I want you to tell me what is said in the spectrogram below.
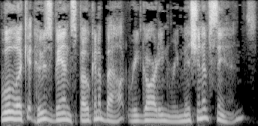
We'll look at who's been spoken about regarding remission of sins.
